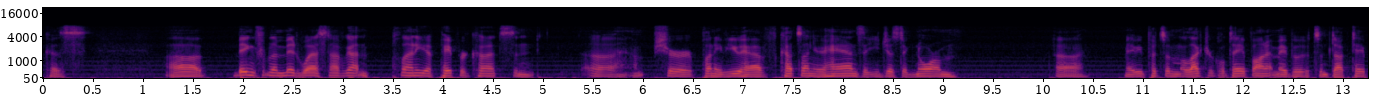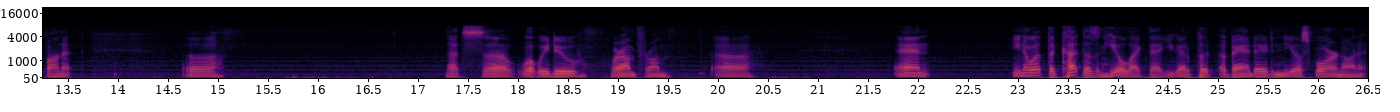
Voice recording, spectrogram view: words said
Because uh, being from the Midwest, I've gotten plenty of paper cuts, and uh, I'm sure plenty of you have cuts on your hands that you just ignore them. Uh, maybe put some electrical tape on it, maybe put some duct tape on it. Uh, that's uh, what we do where I'm from. Uh, and you know what? The cut doesn't heal like that. You got to put a band-aid and neosporin on it,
